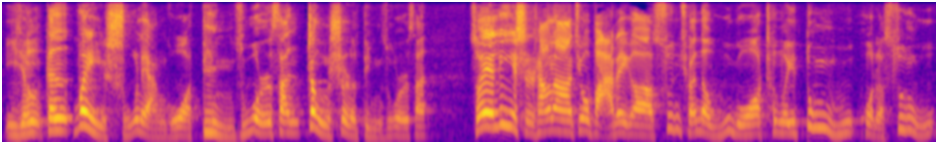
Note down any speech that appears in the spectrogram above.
已经跟魏蜀两国鼎足而三，正式的鼎足而三。所以历史上呢，就把这个孙权的吴国称为东吴或者孙吴。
